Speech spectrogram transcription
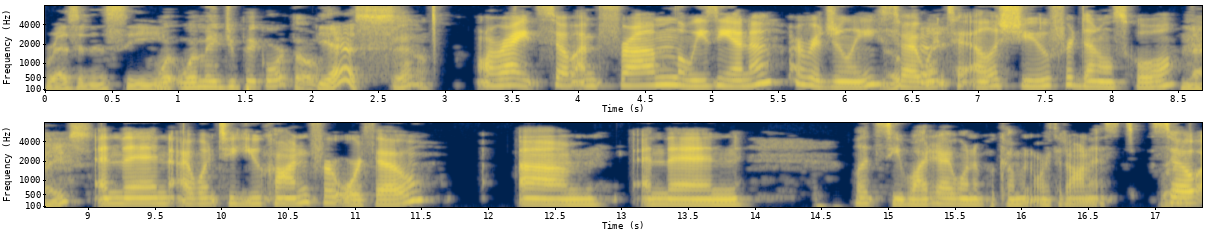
residency. what, what made you pick ortho? yes. Yeah. All right. So I'm from Louisiana originally. So I went to LSU for dental school, Nice. and then I went to UConn for ortho. Um, and then let's see, why did I want to become an orthodontist? So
